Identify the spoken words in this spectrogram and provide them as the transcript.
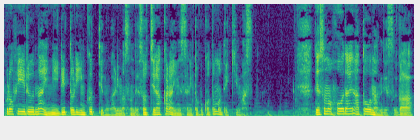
プロフィール内にリットリンクっていうのがありますので、そちらからインスタに飛ぶこともできます。で、その砲台跡なんですが、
